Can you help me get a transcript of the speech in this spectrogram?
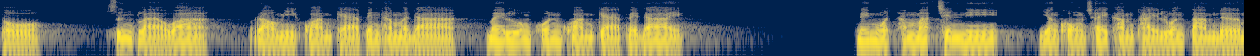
โต ซึ่งแปลว่า เรามีความแก่เป็นธรรมดาไม่ล่วงพ้นความแก่ไปได้ ในหมวดธรรมะเช่นนี้ ยังคงใช้คำไทยล้วนตามเดิม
